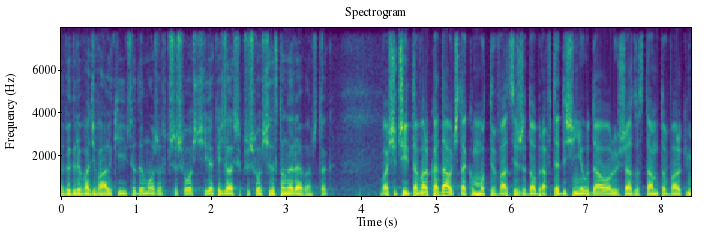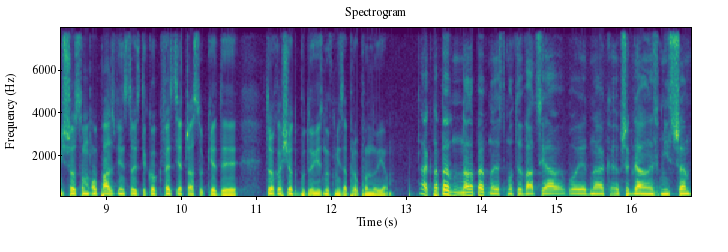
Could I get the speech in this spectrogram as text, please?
e, wygrywać walki i wtedy może w przyszłości, jakiejś dalszej przyszłości dostanę rewanż, tak? Właśnie, czyli ta walka dała ci taką motywację, że dobra, wtedy się nie udało, ale już raz dostałem tą walkę mistrzowską o pas, więc to jest tylko kwestia czasu, kiedy trochę się odbuduje i znów mi zaproponują. Tak, na pewno, no, na pewno jest motywacja, bo jednak przegrałem z mistrzem,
